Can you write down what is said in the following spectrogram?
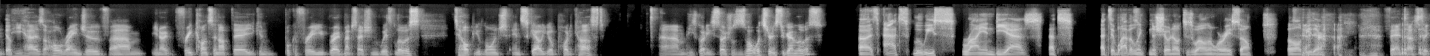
yep, yep. He has a whole range of, um, you know, free content up there. You can book a free roadmap session with Luis to help you launch and scale your podcast. Um, he's got his socials as well. What's your Instagram, Luis? Uh, it's at Luis Ryan Diaz. That's that's it. We'll have it linked in the show notes as well. Don't worry. So they'll all be there. Fantastic.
